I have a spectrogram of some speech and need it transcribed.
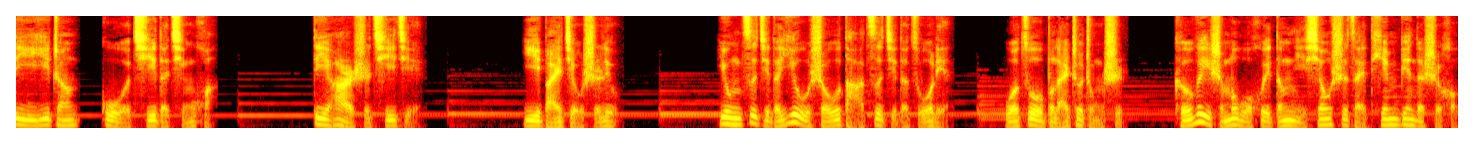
第一章过期的情话，第二十七节，一百九十六，用自己的右手打自己的左脸，我做不来这种事。可为什么我会等你消失在天边的时候，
